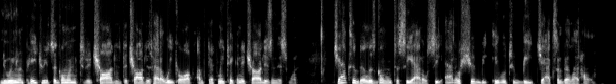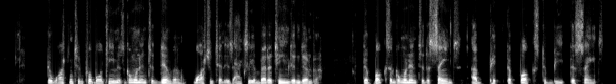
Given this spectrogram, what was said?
New England Patriots are going to the Chargers. The Chargers had a week off. I'm definitely taking the Chargers in this one. Jacksonville is going to Seattle. Seattle should be able to beat Jacksonville at home. The Washington football team is going into Denver. Washington is actually a better team than Denver. The Bucks are going into the Saints. I picked the Bucks to beat the Saints.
